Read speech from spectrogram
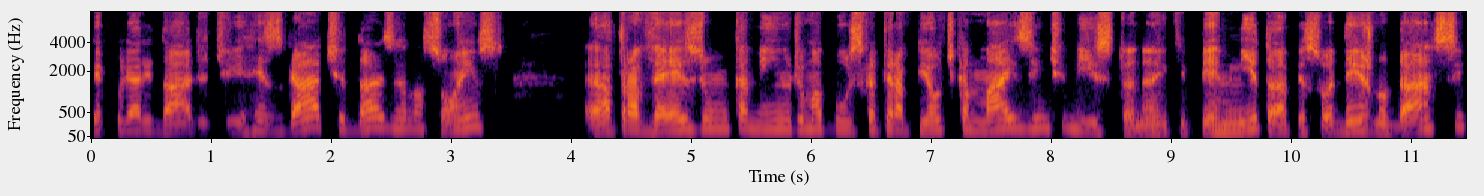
peculiaridade de resgate das relações eh, através de um caminho de uma busca terapêutica mais intimista, né, que permita a pessoa desnudar-se,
